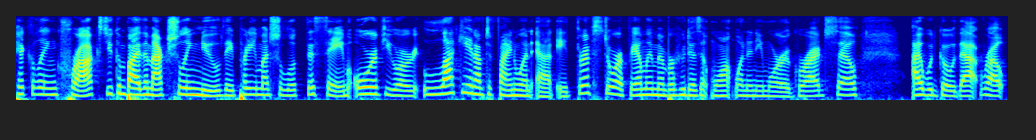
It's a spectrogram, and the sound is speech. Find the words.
pickling crocks. You can buy them actually new. They pretty much look the same. Or if you are lucky enough to find one at a thrift store, a family member who doesn't want one anymore, a garage sale, I would go that route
